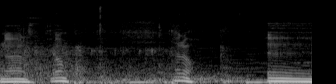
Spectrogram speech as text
Voilà, bon. Alors. Euh...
